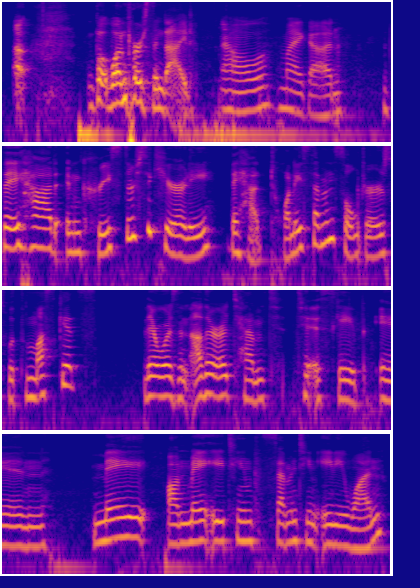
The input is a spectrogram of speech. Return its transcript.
Uh, but one person died. Oh my god. They had increased their security. They had 27 soldiers with muskets. There was another attempt to escape in May on May 18th, 1781.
